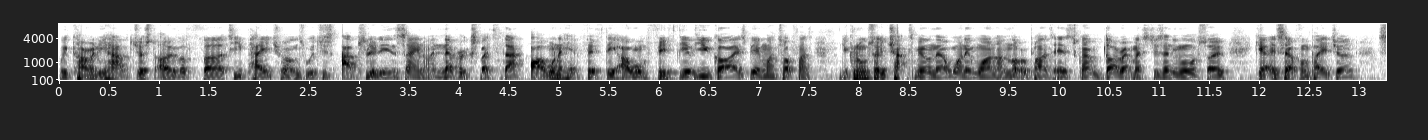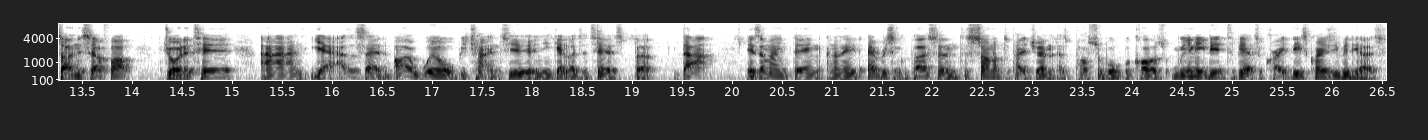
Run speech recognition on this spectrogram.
We currently have just over 30 patrons, which is absolutely insane. I never expected that. I want to hit 50. I want 50 of you guys being my top fans. You can also chat to me on there one in one. I'm not replying to Instagram direct messages anymore, so get yourself on Patreon, sign yourself up, join a tier, and yeah, as I said, I will be chatting to you and you get loads of tiers. But that is a main thing and I need every single person to sign up to Patreon as possible because we need it to be able to create these crazy videos.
